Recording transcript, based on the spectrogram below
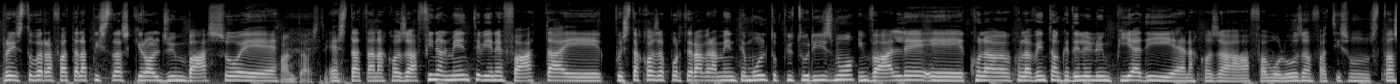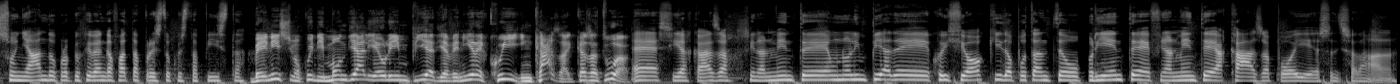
presto verrà fatta la pista da schirol giù in basso e Fantastico. è stata una cosa, finalmente viene fatta e questa cosa porterà veramente molto più turismo in valle e con, la- con l'avvento anche delle Olimpiadi è una cosa favolosa, infatti sono- stanno sognando proprio che venga fatta presto questa pista. Benissimo, quindi mondiali e olimpiadi a venire qui, in casa, in casa tua. Eh sì, a casa, finalmente un'Olimpiade coi fiocchi dopo tanto Oriente, finalmente a casa poi sarà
